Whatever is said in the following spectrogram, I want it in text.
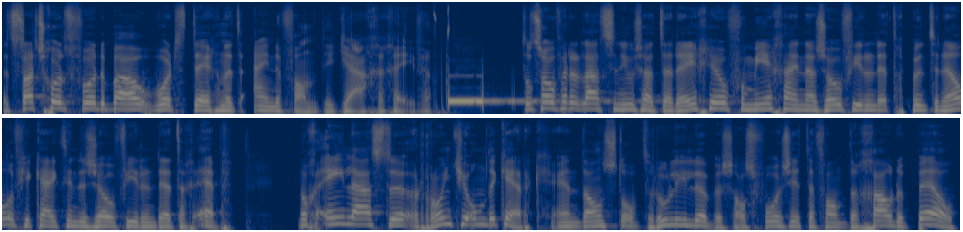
Het startschot voor de bouw wordt tegen het einde van dit jaar gegeven. Tot zover het laatste nieuws uit de regio. Voor meer ga je naar zo34.nl of je kijkt in de Zo34-app. Nog één laatste rondje om de kerk. En dan stopt Roelie Lubbers als voorzitter van de Gouden Pijl.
